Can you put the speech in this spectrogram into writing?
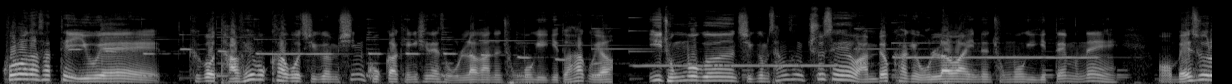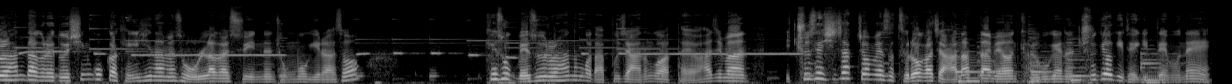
코로나 사태 이후에 그거 다 회복하고 지금 신고가 갱신해서 올라가는 종목이기도 하고요. 이 종목은 지금 상승 추세에 완벽하게 올라와 있는 종목이기 때문에 어, 매수를 한다 그래도 신고가 갱신하면서 올라갈 수 있는 종목이라서 계속 매수를 하는 거 나쁘지 않은 것 같아요. 하지만 이 추세 시작점에서 들어가지 않았다면 결국에는 추격이 되기 때문에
